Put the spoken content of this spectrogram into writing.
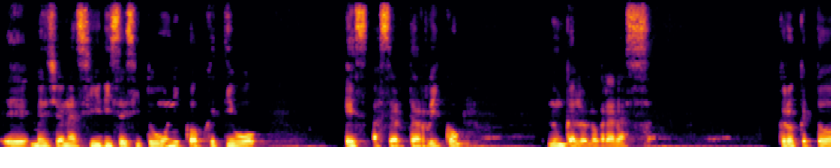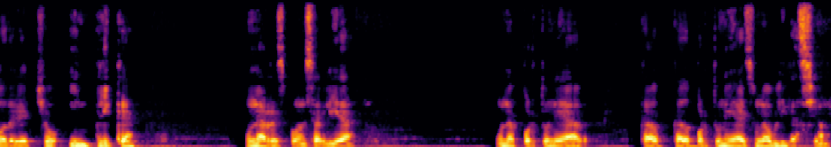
eh, menciona así, dice, si tu único objetivo es hacerte rico, nunca lo lograrás. Creo que todo derecho implica una responsabilidad, una oportunidad. Cada, cada oportunidad es una obligación.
